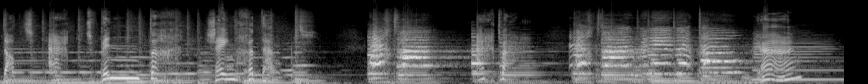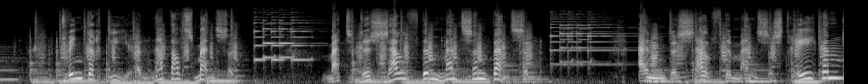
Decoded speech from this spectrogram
dat er twintig zijn geteld. Echt waar, Echt waar, echt waar, meneer de uil. ja. Twintig dieren, net als mensen. Met dezelfde mensenwensen. En dezelfde mensenstreken,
